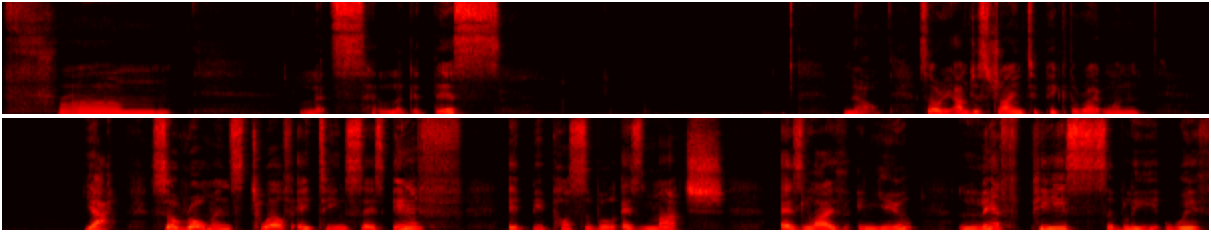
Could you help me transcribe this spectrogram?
from let's look at this. No sorry i'm just trying to pick the right one. Yeah so romans 12 18 says if it be possible as much as lies in you live peaceably with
